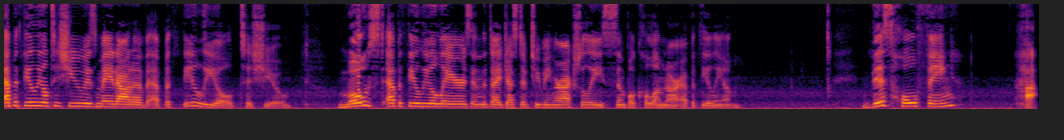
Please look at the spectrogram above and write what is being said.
epithelial tissue is made out of epithelial tissue. Most epithelial layers in the digestive tubing are actually simple columnar epithelium. This whole thing, ha,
